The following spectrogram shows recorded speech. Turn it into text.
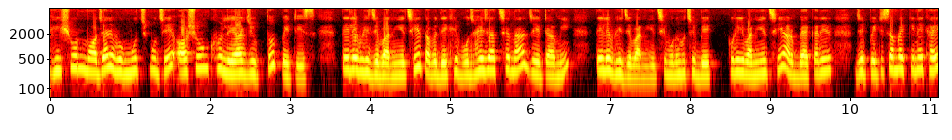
ভীষণ মজার এবং মুচমুচে অসংখ্য লেয়ারযুক্ত পেটিস। তেলে ভেজে বানিয়েছি, তবে দেখে বোঝাই যাচ্ছে না যে এটা আমি তেলে ভেজে বানিয়েছি। মনে হচ্ছে বেক করেই বানিয়েছি আর বেকারির যে পেটিস আমরা কিনে খাই,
